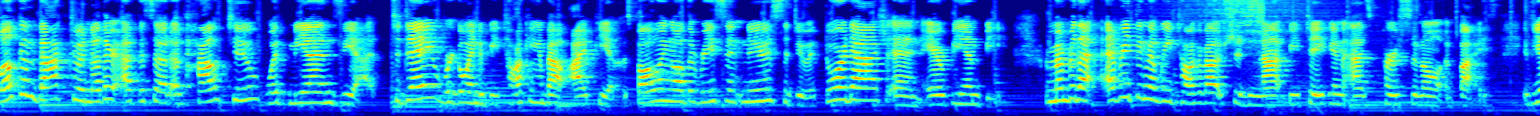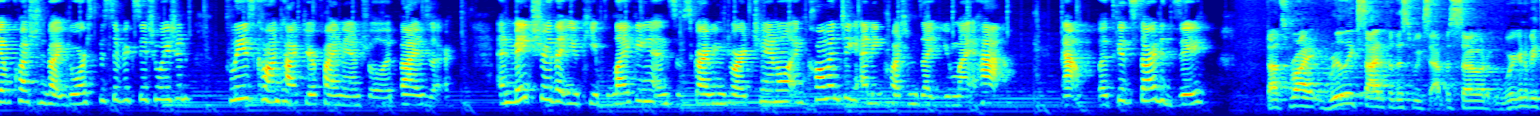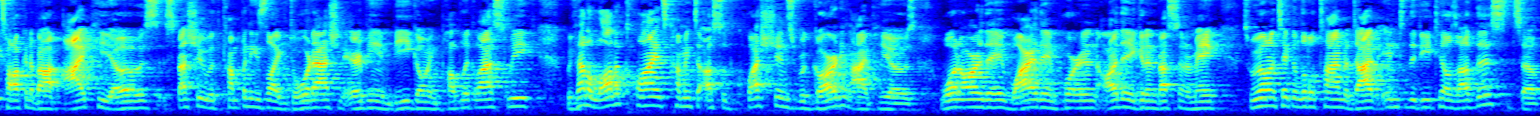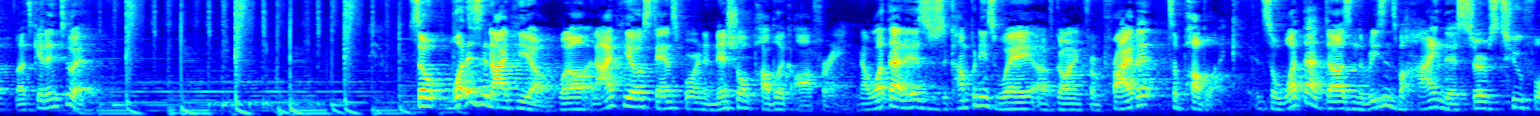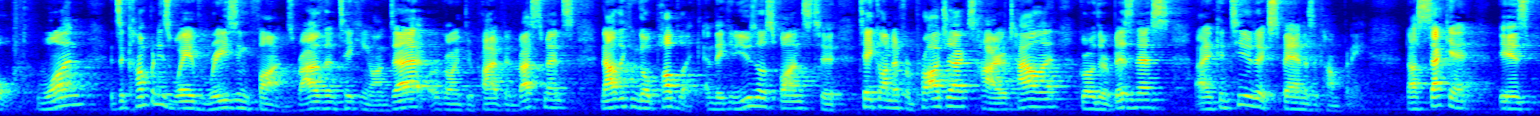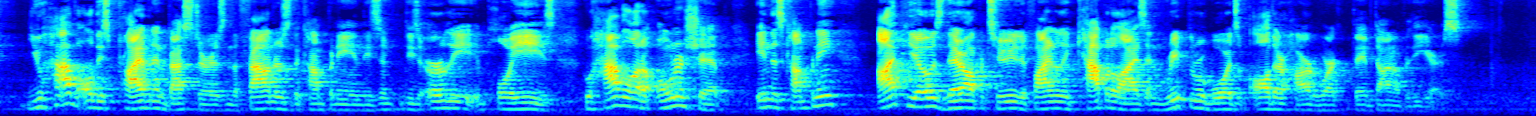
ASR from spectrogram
Welcome back to another episode of How To with Mia and Zia. Today we're going to be talking about IPOs, following all the recent news to do with DoorDash and Airbnb. Remember that everything that we talk about should not be taken as personal advice. If you have questions about your specific situation, please contact your financial advisor. And make sure that you keep liking and subscribing to our channel and commenting any questions that you might have. Now, let's get started, Z. That's right. Really excited for this week's episode. We're going to be talking about IPOs, especially with companies like DoorDash and Airbnb going public last week. We've had a lot of clients coming to us with questions regarding IPOs. What are they? Why are they important? Are they a good investment to make? So we want to take a little time to dive into the details of this. So let's get into it. So, what is an IPO? Well, an IPO stands for an initial public offering. Now, what that is is a company's way of going from private to public. And so, what that does and the reasons behind this serves twofold. One, it's a company's way of raising funds rather than taking on debt or going through private investments. Now they can go public and they can use those funds to take on different projects, hire talent, grow their business, and continue to expand as a company. Now, second is you have all these private investors and the founders of the company and these, these early employees who have a lot of ownership in this company. IPO is their opportunity to finally capitalize and reap the rewards of all their hard work they've done over the years.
